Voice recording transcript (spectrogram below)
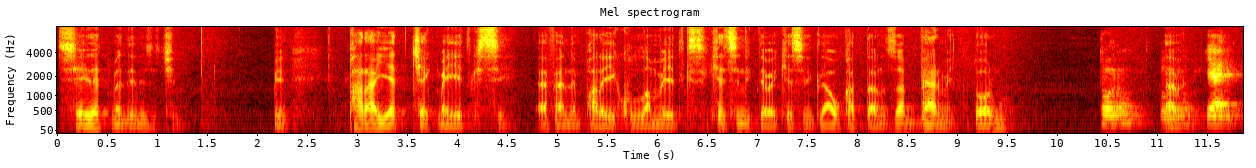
seyretmediğiniz için bir para yet çekme yetkisi efendim parayı kullanma yetkisi kesinlikle ve kesinlikle avukatlarınıza vermeyin. Doğru mu? Doğru. Doğru. Evet. Yani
